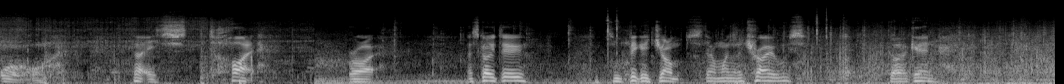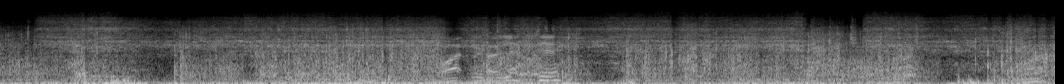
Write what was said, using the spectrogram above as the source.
Oh, that is tight. Right, let's go do some bigger jumps down one of the trails. Go again. Right, we go left here. Right.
